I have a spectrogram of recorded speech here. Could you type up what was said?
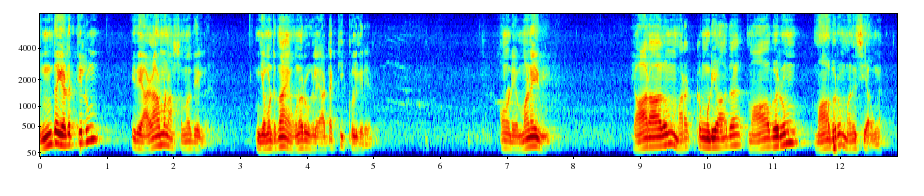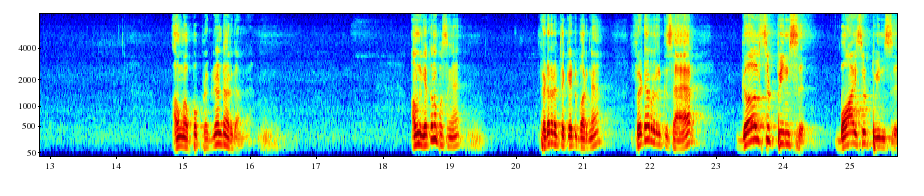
எந்த இடத்திலும் இதை அழாமல் நான் சொன்னதே இல்லை. இங்கே மட்டும்தான் என் உணர்வுகளை அடக்கிக் கொள்கிறேன். அவனுடைய மனைவி. யாராலும் மறக்க முடியாத மாபெரும் மாபெரும் மனுஷி அவங்க. அவங்க அப்போ ப்ரெக்னெண்ட்டாக இருக்காங்க. அவனுக்கு எத்தனை பசங்க? ஃபெடரர்கிட்ட கேட்டு பாருங்க. ஃபெடரர் இருக்குது sir girls twins boys twins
